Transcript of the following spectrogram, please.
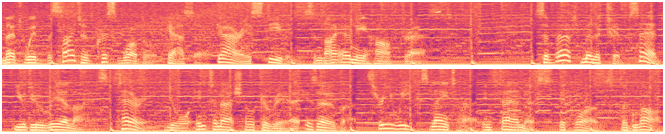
Met with the sight of Chris Waddle, Gazza, Gary Stevens and I only half-dressed. Sir Bert said, You do realize, Terry, your international career is over. Three weeks later, in fairness, it was, but not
